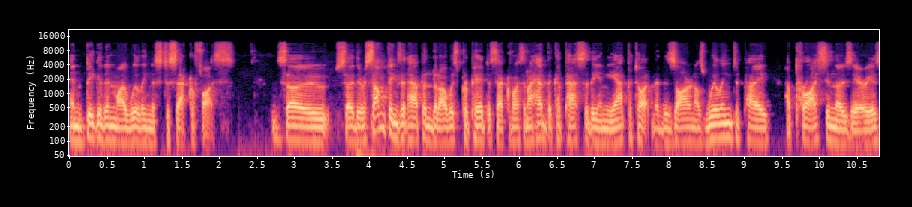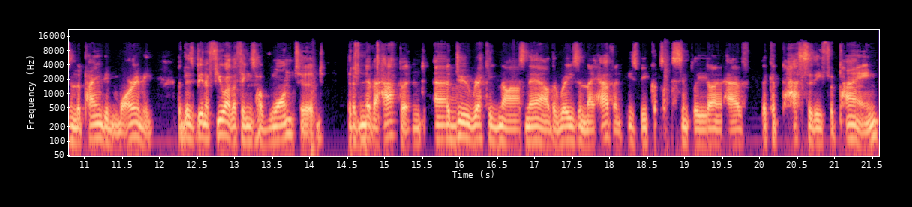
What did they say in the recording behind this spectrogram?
and bigger than my willingness to sacrifice. So, so there are some things that happened that I was prepared to sacrifice, and I had the capacity and the appetite and the desire, and I was willing to pay a price in those areas, and the pain didn't worry me. But there's been a few other things I've wanted that have never happened. And I do recognize now the reason they haven't is because I simply don't have the capacity for pain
